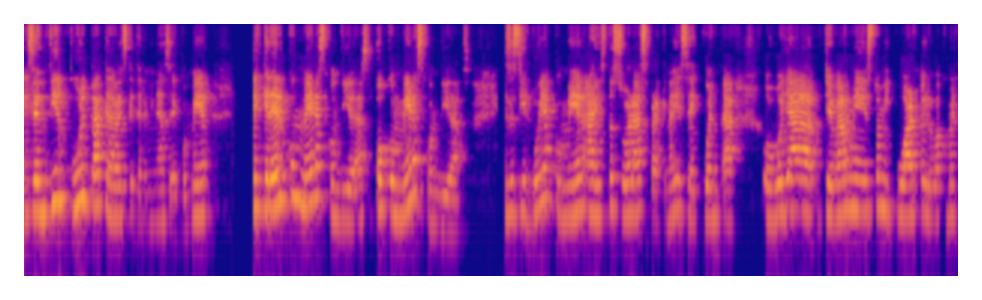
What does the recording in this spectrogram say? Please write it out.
El sentir culpa cada vez que terminas de comer, el querer comer a escondidas o comer a escondidas, es decir, voy a comer a estas horas para que nadie se dé cuenta o voy a llevarme esto a mi cuarto y lo voy a comer.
